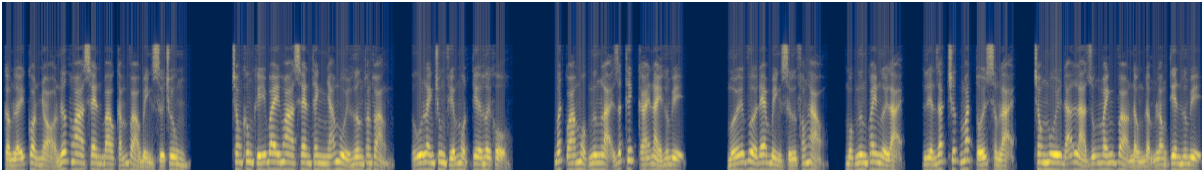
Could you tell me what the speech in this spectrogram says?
cầm lấy còn nhỏ nước hoa sen bao cắm vào bình sứ chung. Trong không khí bay hoa sen thanh nhã mùi hương thoang thoảng, u lanh trung phiếm một tia hơi khổ. Bất quá một ngưng lại rất thích cái này hương vị. Mới vừa đem bình sứ phóng hảo, một ngưng quay người lại, liền rắc trước mắt tối sầm lại, trong mũi đã là dũng mãnh vào nồng đậm long tiên hương vị.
